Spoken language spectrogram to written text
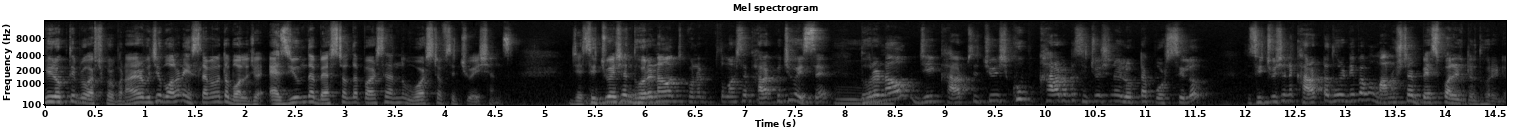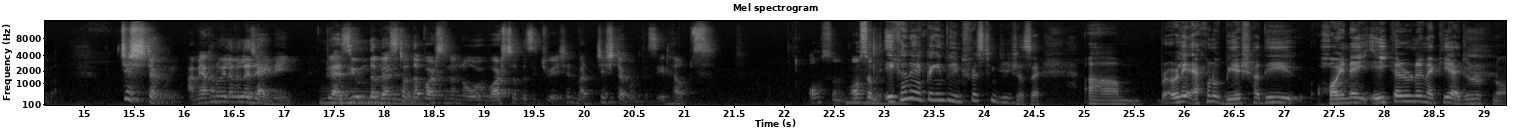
বিরক্তি প্রকাশ করব না। আর বুঝে বলে না ইসলামেও তো বলে যে assume the best of the person and the worst of situations যে সিচুয়েশন ধরে নাও কোনো তোমার সাথে খারাপ কিছু হয়েছে ধরে নাও যে খারাপ সিচুয়েশন খুব খারাপ একটা সিচুয়েশন ওই লোকটা পড়ছিল সিচুয়েশনে খারাপটা ধরে নিবা এবং মানুষটার বেস্ট কোয়ালিটিটা ধরে নিবা। চেষ্টা করি। আমি এখন ওই লেভেলে যাই নাই। To assume the best of the person and worst of the situation but চেষ্টা করতেছি ইট হেল্পস অসম অসম এখানে একটা কিন্তু ইন্টারেস্টিং জিনিস আছে। বলে এখনও বিয়ে শাদী হয় নাই এই কারণে নাকি আই ডোন্ট নো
